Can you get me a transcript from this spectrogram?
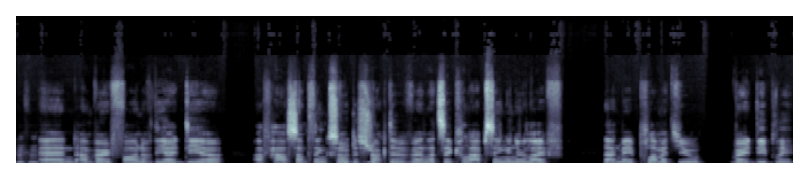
Mhm. And I'm very fond of the idea of how something so destructive and, let's say, collapsing in your life that may plummet you very deeply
